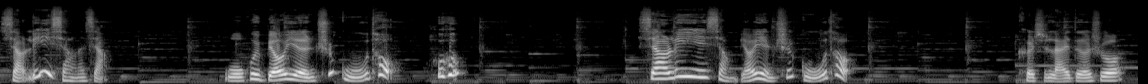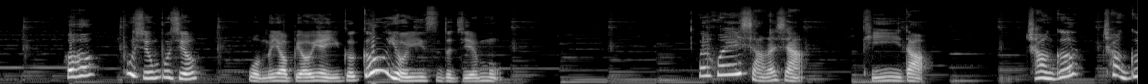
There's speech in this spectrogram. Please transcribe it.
小丽想了想，我会表演吃骨头。呵呵。小丽想表演吃骨头，可是莱德说：“呵呵，不行不行。”我们要表演一个更有意思的节目。灰灰想了想，提议道：“唱歌，唱歌。”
